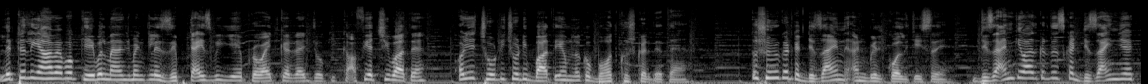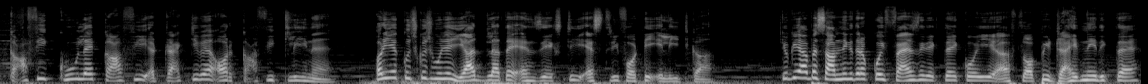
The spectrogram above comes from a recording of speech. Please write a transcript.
लिटरली यहाँ पे आपको केबल मैनेजमेंट के लिए जिप टाइज भी ये प्रोवाइड कर रहा है, जो कि काफ़ी अच्छी बात है। और ये छोटी छोटी बातें हम लोग को बहुत खुश कर देते हैं। तो शुरू करते हैं डिज़ाइन एंड बिल्ड क्वालिटी से। डिज़ाइन की बात करते हैं, इसका डिज़ाइन जो है काफ़ी कूल है, काफ़ी अट्रैक्टिव है और काफ़ी क्लीन है। और ये कुछ कुछ मुझे याद दिलाता है N G X T S three forty Elite का। क्योंकि यहाँ पे सामने की तरफ़ कोई फैंस नहीं दिखता है कोई फ्लॉपी ड्राइव नहीं दिखता है।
